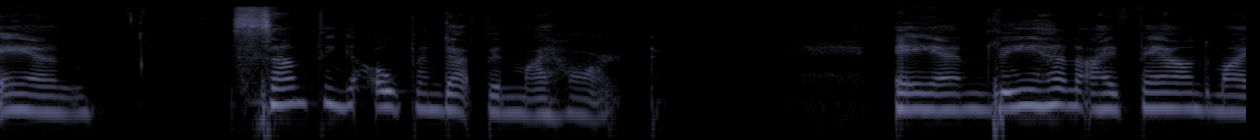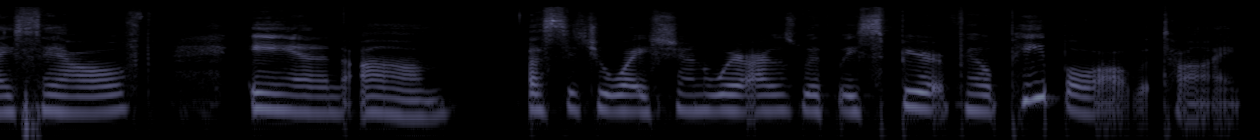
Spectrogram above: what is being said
And something opened up in my heart. And then I found myself in um, a situation where I was with these spirit filled people all the time.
